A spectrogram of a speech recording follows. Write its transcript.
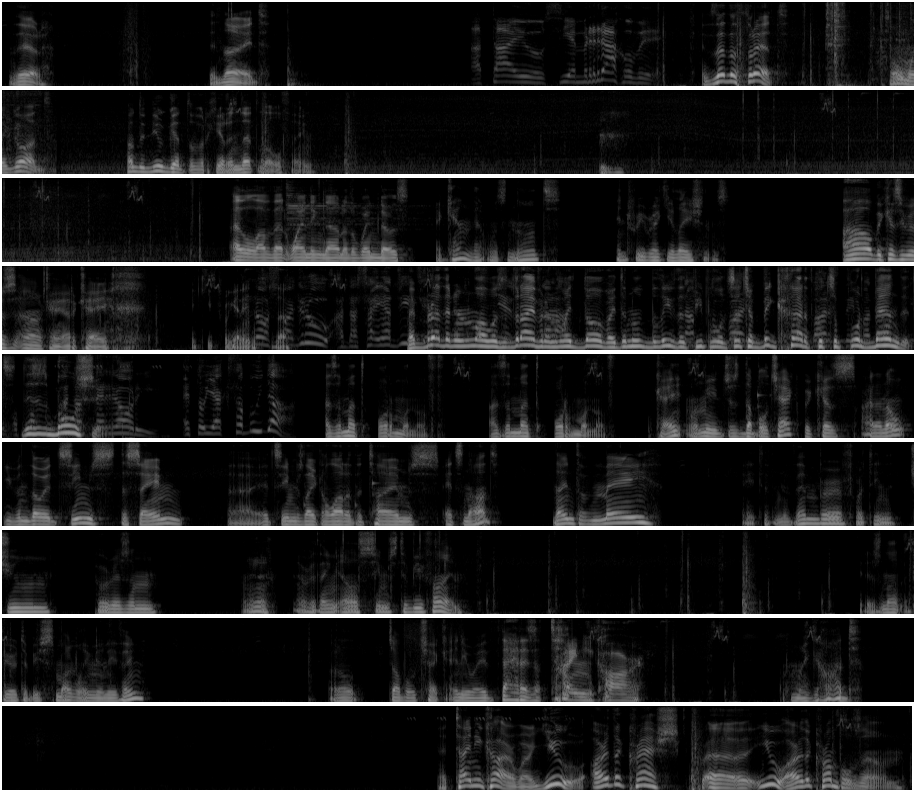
There. Denied. Is that a threat? Oh my god. How did you get over here in that little thing? I love that winding down of the windows. Again, that was not entry regulations. Oh, because he was... Oh, okay, okay. I keep forgetting stuff. My brother-in-law was a driver in White Dove. I do not believe that people with such a big heart could support bandits. This is bullshit. Azamat Ormonov. Azamat Ormonov. Okay, let me just double check because I don't know. Even though it seems the same, uh, it seems like a lot of the times it's not. 9th of May, 8th of November, 14th of June, tourism, Yeah, everything else seems to be fine. He does not appear to be smuggling anything. But I'll double check anyway. That is a tiny car! Oh my god. A tiny car where you are the crash, uh, you are the crumple zone.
